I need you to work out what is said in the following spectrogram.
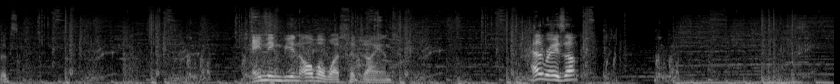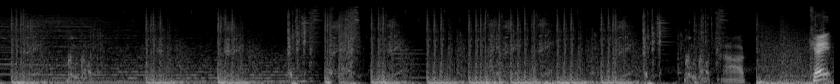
Ups. Aiming wie in Overwatch, der Giant. Hellraiser. Okay.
